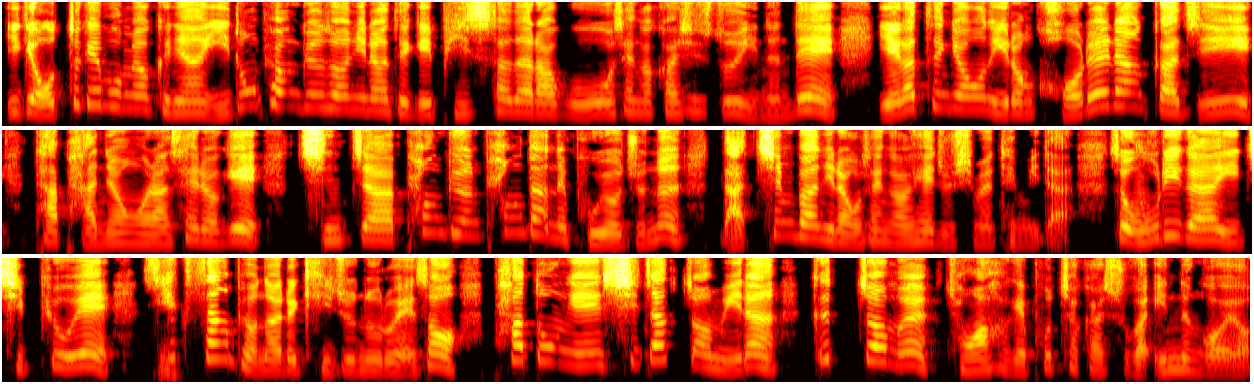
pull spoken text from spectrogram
이게 어떻게 보면 그냥 이동 평균선이랑 되게 비슷하다라고 생각하실 수도 있는데 얘 같은 경우는 이런 거래량까지 다 반영을 한 세력의 진짜 평균 평단을 보여주는 나침반이라고 생각해 주시면 됩니다. 그래서 우리가 이 지표의 색상 변화를 기준으로 해서 파동의 시작점이랑 끝점을 정확하게 포착할 수가 있는 거예요.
